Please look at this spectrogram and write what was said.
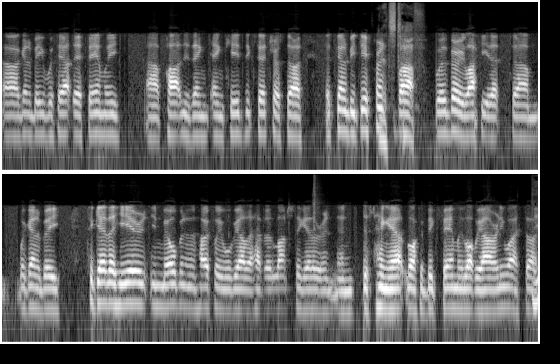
are going to be without their family uh, partners and, and kids, etc. So it's going to be different. But tough. We're very lucky that um, we're going to be together here in Melbourne, and hopefully we'll be able to have a lunch together and, and just hang out like a big family, like we are anyway. So.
